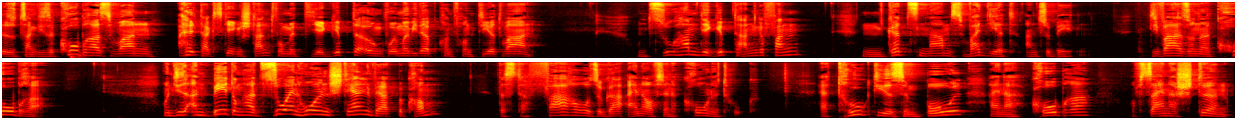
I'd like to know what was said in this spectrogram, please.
äh, sozusagen diese Kobras waren Alltagsgegenstand, womit die Ägypter irgendwo immer wieder konfrontiert waren. Und so haben die Ägypter angefangen, einen Götzen namens Wadiet anzubeten. Die war so eine Kobra. Und diese Anbetung hat so einen hohen Stellenwert bekommen, dass der Pharao sogar eine auf seiner Krone trug. Er trug dieses Symbol einer Kobra auf seiner Stirn.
